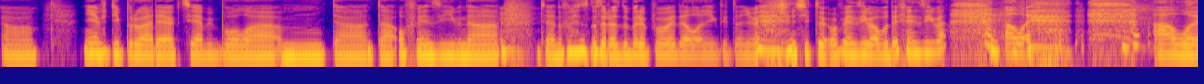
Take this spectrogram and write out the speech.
uh, nie vždy prvá reakcia by bola um, tá, tá ofenzívna, to ja dúfam, že som to teraz dobre povedala, nikdy to neviem, či to je ofenzíva alebo defenzíva, ale, ale,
